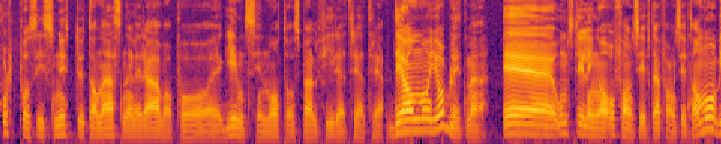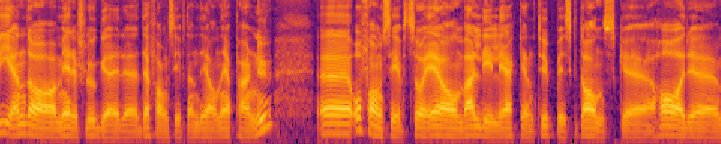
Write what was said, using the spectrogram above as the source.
holdt på å si snytt ut av nesen eller ræva på eh, Glimt sin måte å spille 4-3-3. Det han må jobbe litt med, er omstillinga offensivt-defensivt. Han må bli enda mer slugger eh, defensivt enn det han er per nå. Eh, offensivt så er han veldig leken, typisk dansk. Eh, har eh,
